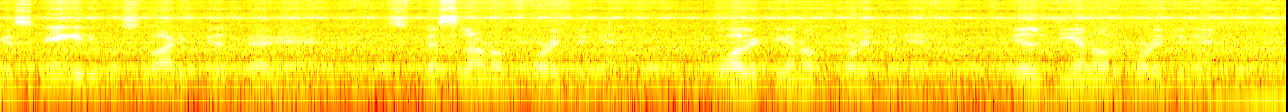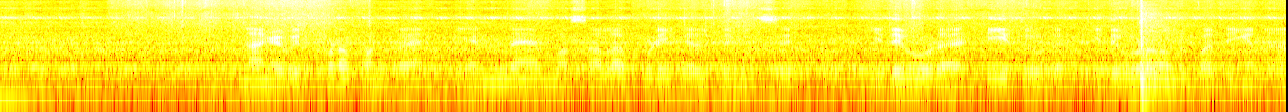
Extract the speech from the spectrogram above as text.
எங்கள் ஸ்நேகிதி ஃபுட்ஸ் வாடிக்கையாளருக்காக ஸ்பெஷலான ஒரு ப்ராடக்ட்டுங்க குவாலிட்டியான ஒரு ப்ராடக்ட்டுங்க ஹெல்த்தியான ஒரு ப்ராடக்ட்டுங்க நாங்கள் விற்பனை பண்ணுற எண்ணெய் மசாலா பொடி ஹெல்த் மிக்ஸு இது கூட டீ தூள் இது கூட வந்து பார்த்திங்கன்னா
